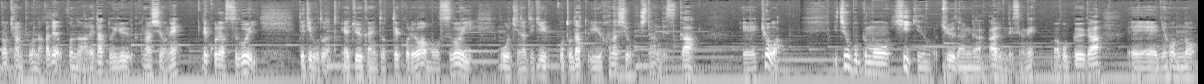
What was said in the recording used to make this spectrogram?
のキャンプの中で行われたという話をねでこれはすごい出来事だと。野球界にとってこれはもうすごい大きな出来事だという話をしたんですが、えー今日は一応僕もひいきの球団があるんですよね、まあ、僕が、えー日本の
